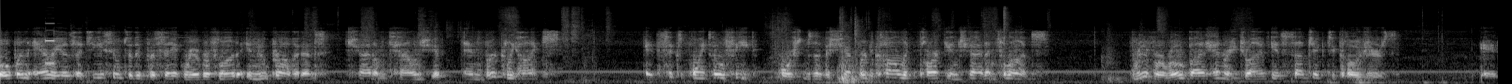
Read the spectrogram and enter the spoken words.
Open areas adjacent to the Passaic River flood in New Providence, Chatham Township, and Berkeley Heights. At 6.0 feet, portions of the Shepard Kollock Park in Chatham floods. River Road by Henry Drive is subject to closures. At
